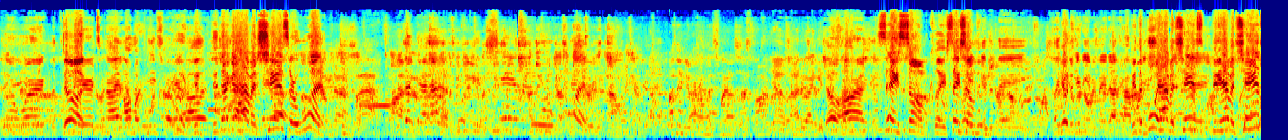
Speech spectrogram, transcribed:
Doing work, the Dog. tonight, my peeps right. Dude, did, did that guy have a chance or what? Did that guy have a at the beginning think we've got some What? serious talent. Yo, how do I get Yo, alright. Say something, Clay. Say something. MMA. Like Yo, Yo, did- MMA.com. Did the boy have a chance? Did he have a chance?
